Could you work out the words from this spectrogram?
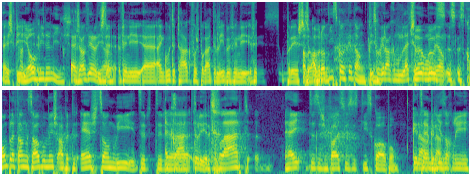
ist bei, Habe ich auch auf meiner Liste. er ist auch auf deiner Liste. Ja. Finde ich, äh, ein guter Tag vor Spagat der Liebe, finde ich, finde ich super erster Aber, Song. aber auch Disco-Gedanken. Disco-Gedanken vom letzten Weil, Album, weil ja. es, ein komplett anderes Album ist, aber der erste Song wie der, der Erklärt äh, erklärt, äh, hey, das ist im Fall unser Disco-Album. Genau, Jetzt haben wir genau. hier so ein bisschen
